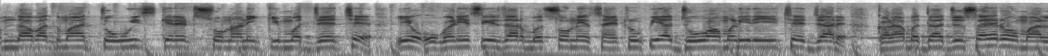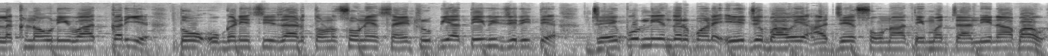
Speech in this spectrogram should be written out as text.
અમદાવાદમાં ચોવીસ કેરેટ સોનાની કિંમત જે છે એ ઓગણીસી હજાર બસો ને સાઠ રૂપિયા જોવા મળી રહી છે. જ્યારે ઘણા બધા જ શહેરોમાં લખનૌની વાત કરીએ તો ઓગણીસી હજાર ત્રણસો ને સાઠ રૂપિયા તેવી જ રીતે જયપુરની અંદર પણ એ જ ભાવે આજે સોના તેમજ ચાંદીના ભાવ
